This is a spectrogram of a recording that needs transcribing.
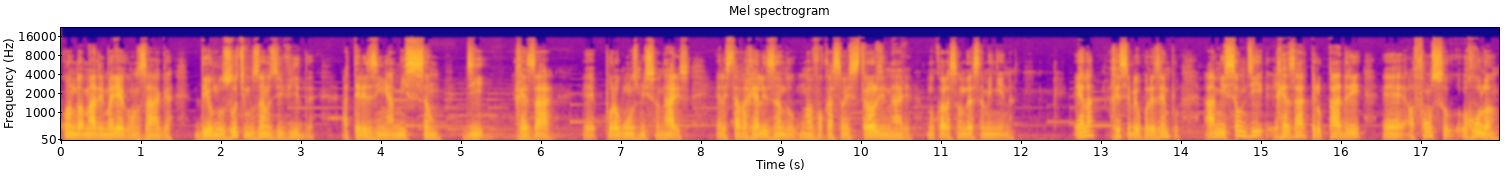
Quando a Madre Maria Gonzaga deu nos últimos anos de vida a Terezinha a missão de rezar é, por alguns missionários, ela estava realizando uma vocação extraordinária no coração dessa menina. Ela recebeu, por exemplo, a missão de rezar pelo padre é, Rouland,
